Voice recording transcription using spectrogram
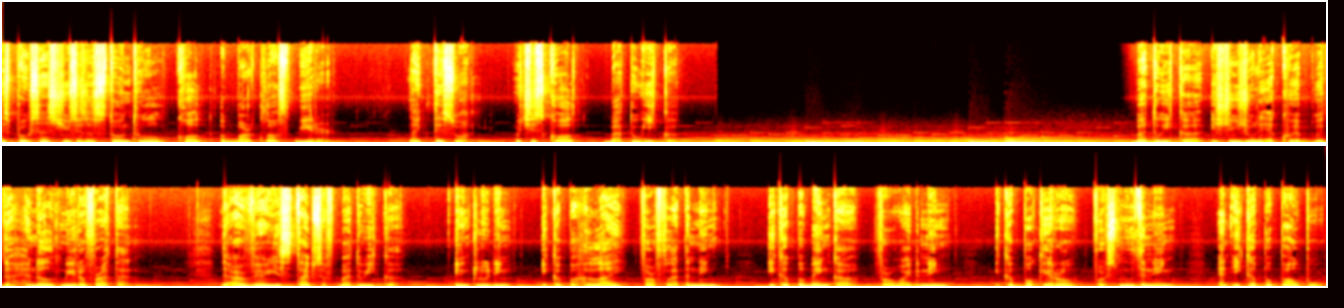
This process uses a stone tool called a bark cloth beater, like this one, which is called batu ike. Batu ike is usually equipped with a handle made of rattan. There are various types of batu ike, including ike pehelai for flattening, ike pebengka for widening, ike pokero for smoothening, and Ike Pepaupu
